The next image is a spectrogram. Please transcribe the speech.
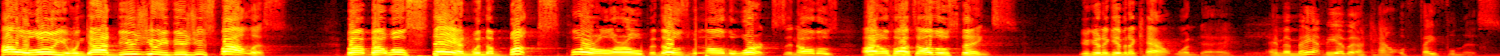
Hallelujah. When God views you, He views you spotless. But, but we'll stand when the books, plural, are open. Those with all the works and all those idle thoughts, all those things. You're going to give an account one day. Amen. May it be an account of faithfulness.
